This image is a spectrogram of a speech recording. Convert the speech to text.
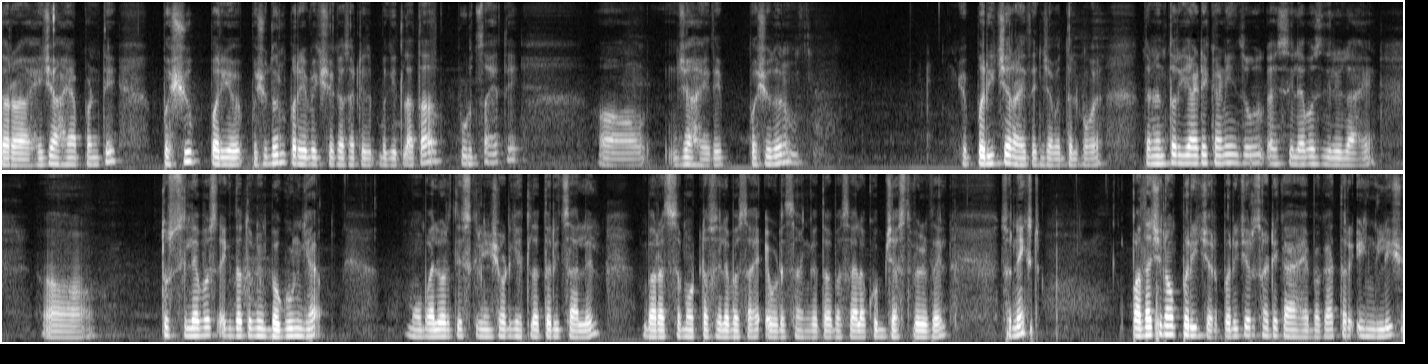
तर हे जे आहे आपण ते पशु पर्य पशुधन पर्यवेक्षकासाठी बघितलं. आता पुढचं आहे ते जे आहे ते पशुधन हे परिचर आहे त्यांच्याबद्दल बघूया. त्यानंतर या ठिकाणी जो काही सिलेबस दिलेला आहे तो सिलेबस एकदा तुम्ही बघून घ्या. मोबाईलवरती स्क्रीनशॉट घेतला तरी चालेल. बराचसा मोठा सिलेबस आहे एवढं सांगत बसायला खूप जास्त वेळ जाईल. सो नेक्स्ट पदाचे नाव परिचर. परिचरसाठी काय आहे बघा तर इंग्लिश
